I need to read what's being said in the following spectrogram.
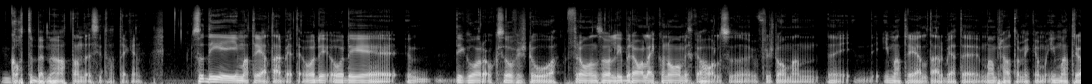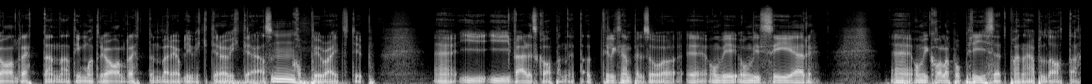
gott bemötande, citattecken. Så det är immateriellt arbete och, det, och det, det går också att förstå från så liberala ekonomiska håll så förstår man eh, immateriellt arbete. Man pratar mycket om immaterialrätten, att immaterialrätten börjar bli viktigare och viktigare, alltså Mm. copyright typ i, i värdeskapandet. Att till exempel så om vi, om vi ser, om vi kollar på priset på en Apple-data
